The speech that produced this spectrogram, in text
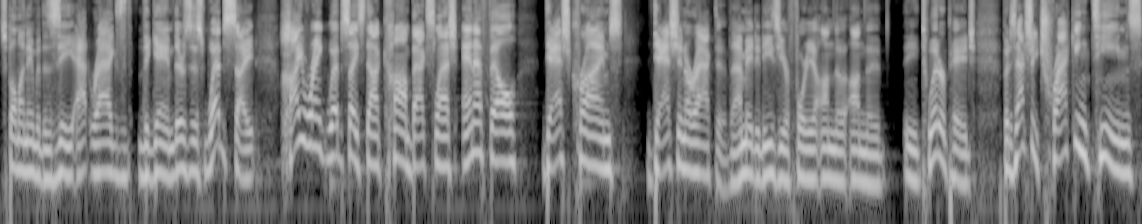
Spell my name with a Z at Rags the Game. There's this website, highrankwebsites.com backslash NFL dash crimes dash interactive. I made it easier for you on the on the, the Twitter page, but it's actually tracking teams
